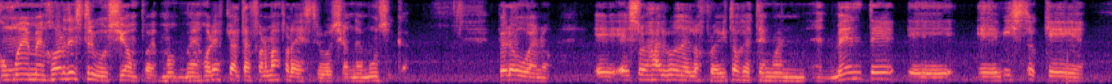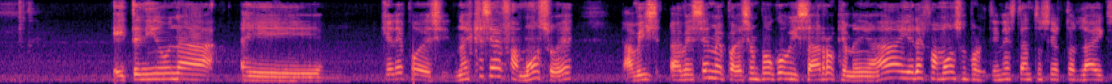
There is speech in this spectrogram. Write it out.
como de mejor distribución, pues mejores plataformas para distribución de música. Pero bueno, eh, eso es algo de los proyectos que tengo en, mente. Eh, he visto que he tenido una... eh, ¿qué le puedo decir? No es que sea famoso, ¿eh? A, a veces me parece un poco bizarro que me digan, ay, eres famoso porque tienes tantos ciertos likes,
